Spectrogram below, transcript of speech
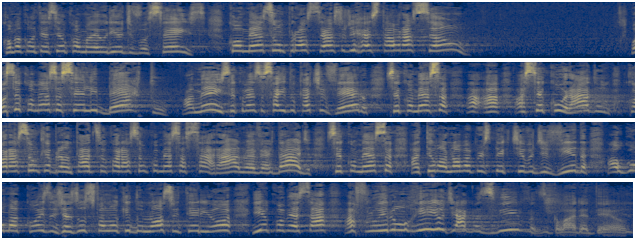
como aconteceu com a maioria de vocês, começa um processo de restauração. Você começa a ser liberto, amém? Você começa a sair do cativeiro, você começa a, a, a, ser curado, coração quebrantado, seu coração começa a sarar, não é verdade? Você começa a ter uma nova perspectiva de vida, alguma coisa. Jesus falou que do nosso interior ia começar a fluir um rio de águas vivas, glória a Deus.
